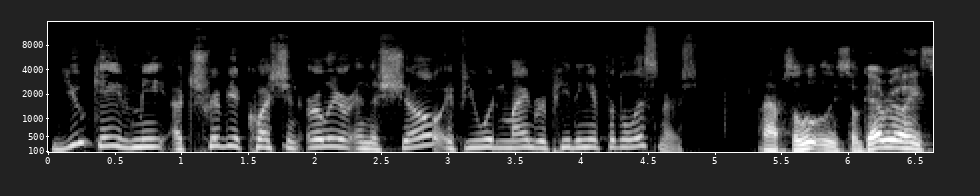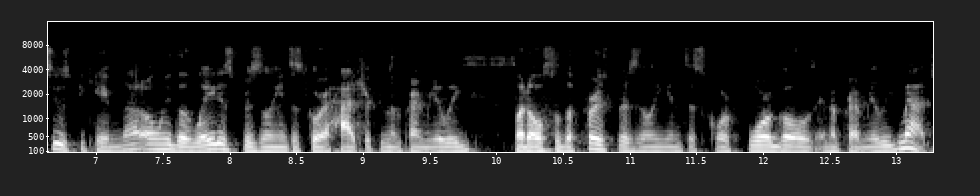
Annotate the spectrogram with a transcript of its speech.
you gave me a trivia question earlier in the show if you wouldn't mind repeating it for the listeners. Absolutely. So Gabriel Jesus became not only the latest Brazilian to score a hat trick in the Premier League, but also the first Brazilian to score four goals in a Premier League match.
